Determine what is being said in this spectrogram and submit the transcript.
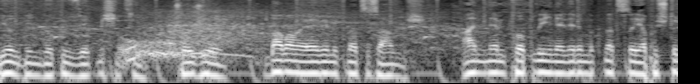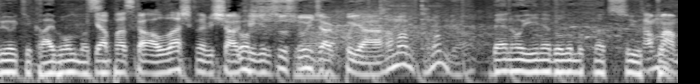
yıl 1972 çocuğum babam eve bir mıknatıs almış. Annem toplu iğneleri mıknatısa yapıştırıyor ki kaybolmasın. Ya Pascal Allah aşkına bir şarkı Of gir susmayacak bu ya. Tamam tamam ya. Ben o iğne dolu mıknatısı yuttum. Tamam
